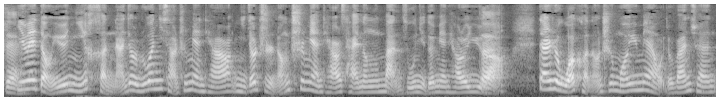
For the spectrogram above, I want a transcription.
对，因为等于你很难，就是如果你想吃面条，你就只能吃面条才能满足你对面条的欲望。但是我可能吃魔芋面，我就完全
